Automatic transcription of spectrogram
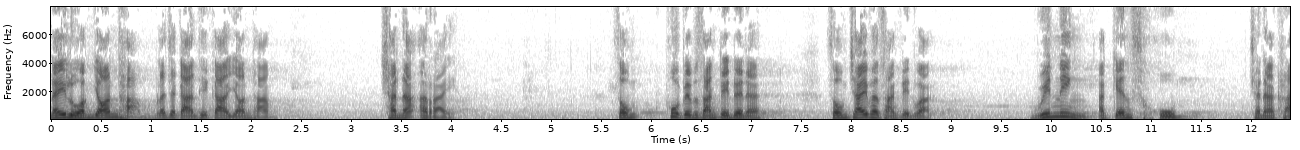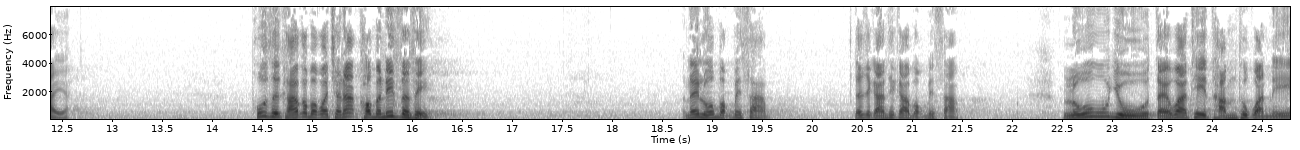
ในหลวงย้อนถามรัชกาลที่เก้าย้อนถาม ชนะอะไรทรงพูดเป็นภาษาอังกฤษด้วยนะ ทรงใช้ภาษาอังกฤษว่า winning against whom ชนะใครอะผู้สื่อข่าวก็บอกว่าชนะคอมมิวนิสต์สิ ในหลวงบอกไม่ทราบรัชกาลที่เก้าบอกไม่ทราบ รู้อยู่แต่ว่าที่ทำทุกวันนี้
